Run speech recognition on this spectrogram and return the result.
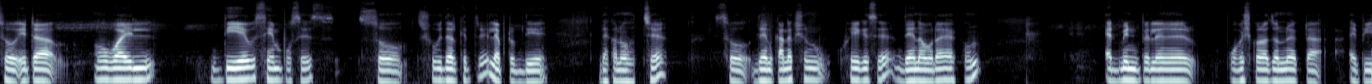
সো এটা মোবাইল দিয়েও সেম প্রসেস সো সুবিধার ক্ষেত্রে ল্যাপটপ দিয়ে দেখানো হচ্ছে। সো দেন কানেকশন হয়ে গেছে। দেন আমরা এখন অ্যাডমিন প্লেনের প্রবেশ করার জন্য একটা আইপি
